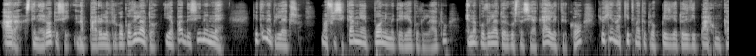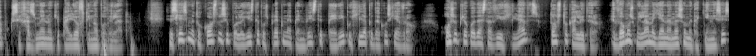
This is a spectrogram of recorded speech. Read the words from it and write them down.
Άρα, στην ερώτηση να πάρω ηλεκτρικό ποδήλατο, η απάντηση είναι ναι. Και τι να επιλέξω; Μα φυσικά μια επώνυμη εταιρεία ποδηλάτου, ένα ποδήλατο εργοστασιακά ηλεκτρικό και όχι ένα kit μετατροπής για το ήδη υπάρχουν κάπου ξεχασμένο και παλιό φτηνό ποδήλατο. Σε σχέση με το κόστος, υπολογίστε πως πρέπει να επενδύσετε περίπου 1500 ευρώ. Όσο πιο κοντά στα 2.000, τόσο το καλύτερο. Εδώ όμως μιλάμε για ένα μέσο μετακίνησης,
